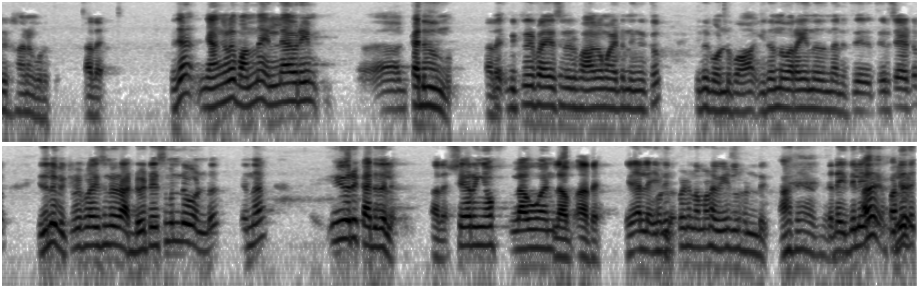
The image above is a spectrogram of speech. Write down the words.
ഒരു സാധനം കൊടുത്തു. അതെ. എന്നുവെച്ചാൽ ഞങ്ങൾ വന്ന എല്ലാവരെയും കരുതുന്നു. അതെ. വിക്ടറി ഫ്ലൈസിന്റെ ഒരു ഭാഗമായിട്ട് നിങ്ങൾക്ക് ഇത് കൊണ്ടുപോകാം ഇതെന്ന് പറയുന്നത് എന്താണ്? തീർച്ചയായിട്ടും ഇതിൽ വിക്ടറി ഫ്ലൈസിന്റെ ഒരു അഡ്വർടൈസ്മെന്റും ഉണ്ട്. എന്നാൽ ഈ ഒരു കരുതൽ അതെ. Sharing of love and love അതെ. ഇതല്ല ഇതിപ്പോഴും നമ്മുടെ വീട്ടിലുണ്ട്. അതെ അതെ. അതെ, ഇത്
